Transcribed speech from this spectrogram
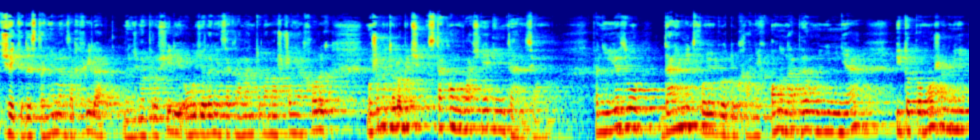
dzisiaj, kiedy staniemy za chwilę, będziemy prosili o udzielenie sakramentu namaszczenia chorych, możemy to robić z taką właśnie intencją. Panie Jezu, daj mi Twojego ducha, niech On napełni mnie i dopomoże mi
